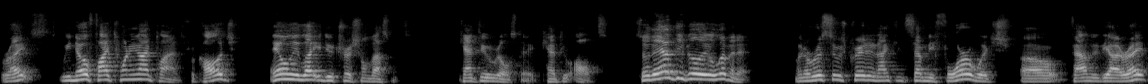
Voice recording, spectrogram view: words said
right? We know 529 plans for college, they only let you do traditional investments. Can't do real estate, can't do alts. So they have the ability to limit it. When ERISA was created in 1974, which uh, founded the IRA,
